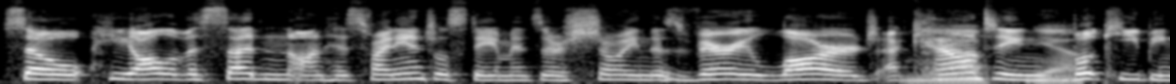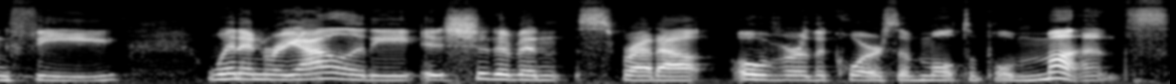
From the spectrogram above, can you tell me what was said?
So he all of a sudden on his financial statements are showing this very large accounting yeah. bookkeeping fee when in reality it should have been spread out over the course of multiple months.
